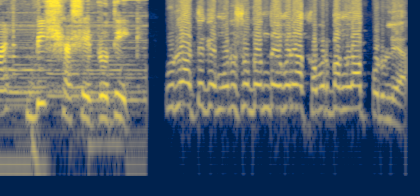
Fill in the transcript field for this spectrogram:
আর বিশ্বাসের প্রতীক। পুরুলিয়া থেকে মধুসূদন দেবরা খবর বাংলা পুরুলিয়া।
